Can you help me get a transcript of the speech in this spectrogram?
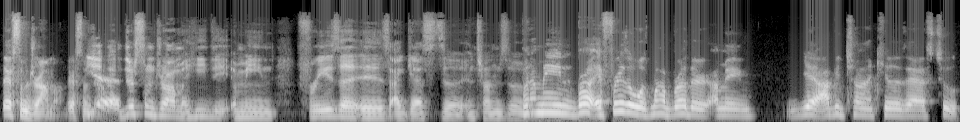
there's some drama. There's some. Yeah, drama. there's some drama. He, I mean, Frieza is, I guess, the, in terms of. But I mean, bro, if Frieza was my brother, I mean yeah, I'd be trying to kill his ass too.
